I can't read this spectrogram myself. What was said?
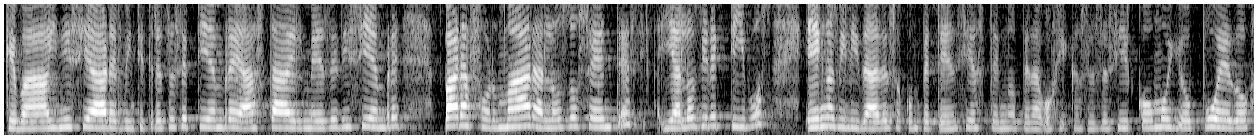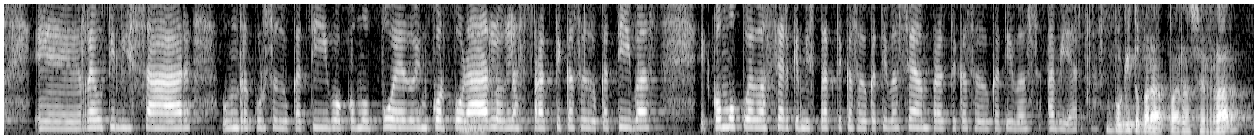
que va a iniciar el 23 de septiembre hasta el mes de diciembre para formar a los docentes y a los directivos en habilidades o competencias tecnopedagógicas, es decir, cómo yo puedo eh, reutilizar un recurso educativo, cómo puedo incorporarlo en las prácticas educativas, eh, cómo puedo hacer que mis prácticas educativas sean prácticas educativas abiertas. Un poquito para, para cerrar,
